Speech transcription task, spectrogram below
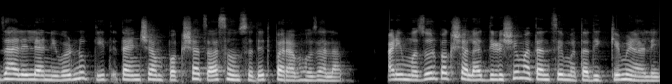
झालेल्या निवडणुकीत त्यांच्या पक्षाचा संसदेत पराभव झाला आणि मजूर पक्षाला दीडशे मतांचे मताधिक्य मिळाले.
